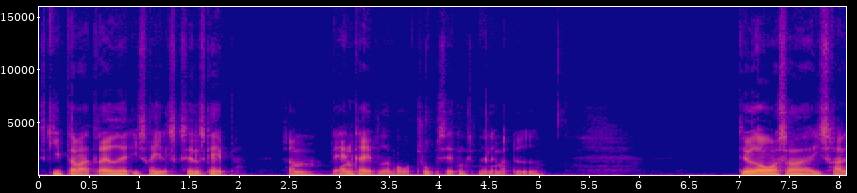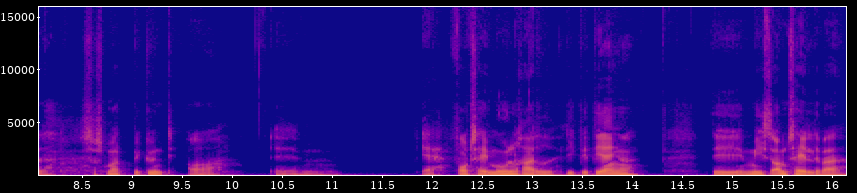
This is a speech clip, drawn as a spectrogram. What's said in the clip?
skib, der var drevet af et israelsk selskab, som blev angrebet, og hvor to besætningsmedlemmer døde. Derudover så er Israel så småt begyndt at øh, ja, foretage målrettede likvideringer. Det mest omtalte var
